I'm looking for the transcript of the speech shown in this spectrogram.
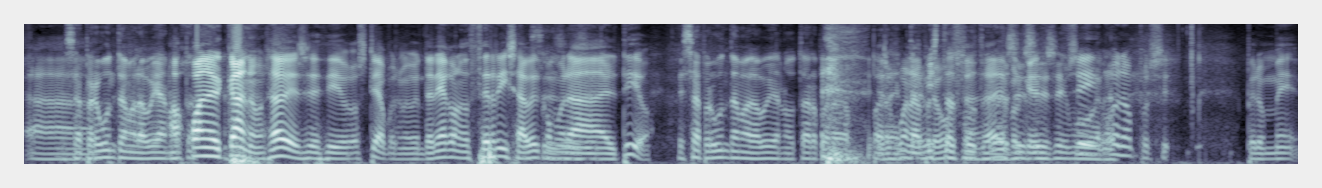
a, Esa pregunta me la voy a a anotar. Juan Elcano, ¿sabes? Es decir, hostia, pues me encantaría conocer y saber Sí, cómo sí, era sí. el tío. Esa pregunta me la voy a anotar para, para entrevistas futuras. ¿sabes? Sí, Porque- bueno, pues sí. Pero me,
